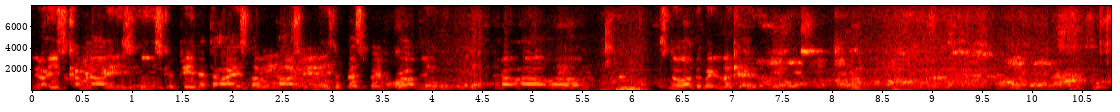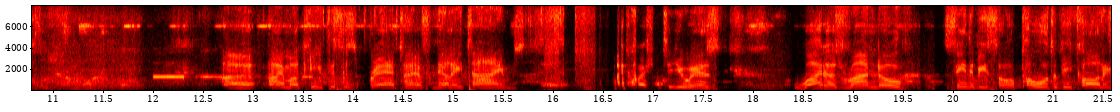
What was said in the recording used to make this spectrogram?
you know, he's coming out. He's, he's competing at the highest level possible. He's the best player in the world. I mean, you know how there's no other way to look at it. Uh, hi, Markieff. This is Brad Turner from the LA Times. My question to you is why does Rondo seem to be so opposed to be calling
